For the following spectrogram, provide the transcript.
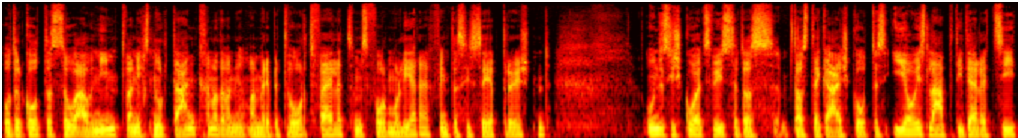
oder Gott das so auch nimmt, wenn ich es nur denke oder wenn, ich, wenn mir eben die Worte fehlen, um es zu formulieren. Ich finde, das ist sehr tröstend. Und es ist gut zu wissen, dass, dass der Geist Gottes in uns lebt in dieser Zeit,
